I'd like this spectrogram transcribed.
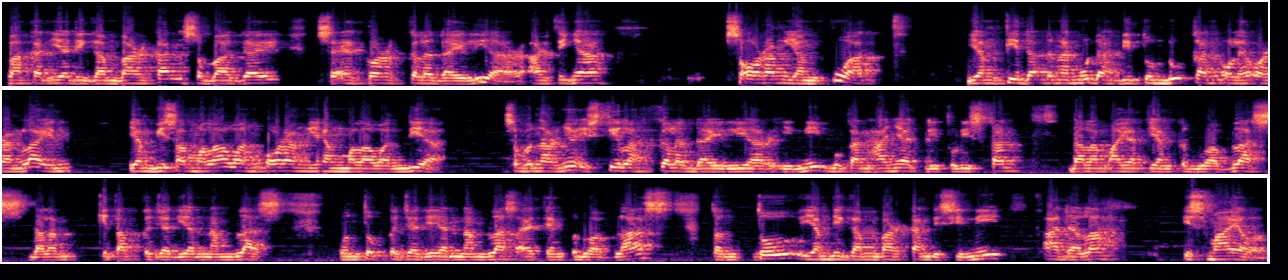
Bahkan ia digambarkan sebagai seekor keledai liar, artinya seorang yang kuat yang tidak dengan mudah ditundukkan oleh orang lain yang bisa melawan orang yang melawan dia. Sebenarnya istilah keledai liar ini bukan hanya dituliskan dalam ayat yang ke-12 dalam kitab Kejadian 16. Untuk Kejadian 16 ayat yang ke-12 tentu yang digambarkan di sini adalah Ismail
